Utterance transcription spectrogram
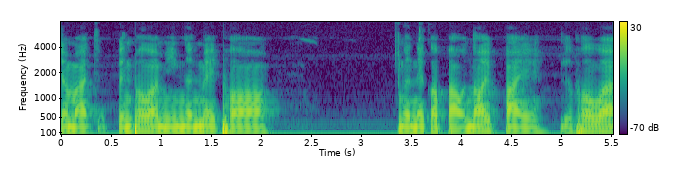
จะมาเป็นเพราะว่ามีเงินไม่พอ เงินในกระเป๋าน้อยไป หรือเพราะว่า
